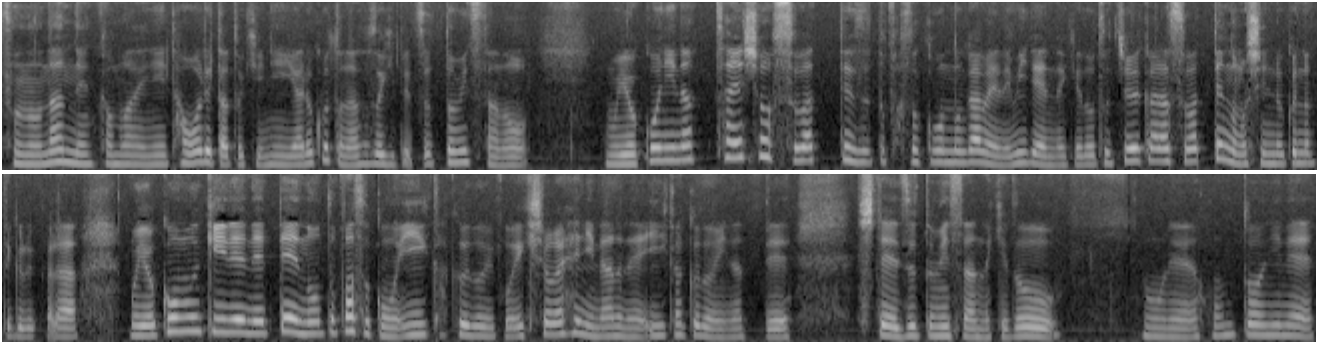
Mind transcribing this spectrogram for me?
その何年か前に倒れた時にやることなさすぎてずっと見てたの。もう横にな最初座ってずっとパソコンの画面で見てんだけど途中から座ってんのもしんどくなってくるからもう横向きで寝てノートパソコンをいい角度にこう液晶が変にならないいい角度になってしてずっと見てたんだけどもうね本当にね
